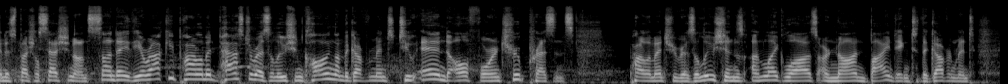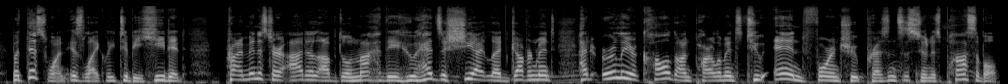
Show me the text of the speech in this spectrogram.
In a special session on Sunday, the Iraqi parliament passed a resolution calling on the government to end all foreign troop presence. Parliamentary resolutions, unlike laws, are non binding to the government, but this one is likely to be heeded. Prime Minister Adel Abdul Mahdi, who heads a Shiite led government, had earlier called on Parliament to end foreign troop presence as soon as possible.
